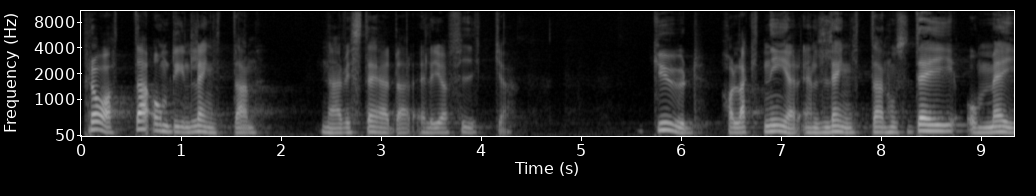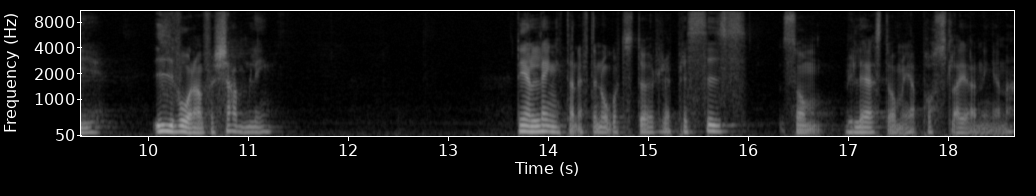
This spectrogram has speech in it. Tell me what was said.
Prata om din längtan när vi städar eller gör fika. Gud har lagt ner en längtan hos dig och mig i vår församling. Det är en längtan efter något större, precis som vi läste om i Apostlagärningarna.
